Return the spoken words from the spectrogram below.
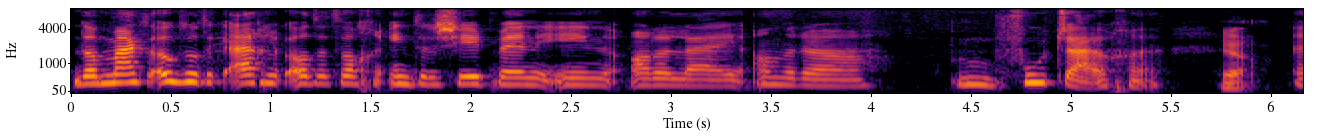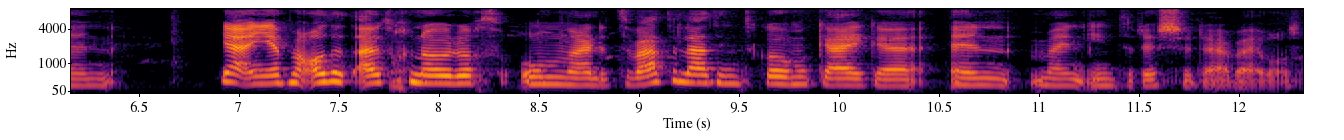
Dat maakt ook dat ik eigenlijk altijd wel geïnteresseerd ben in allerlei andere mm, voertuigen. Ja. En ja, en je hebt me altijd uitgenodigd om naar de tewaterlating te komen kijken. En mijn interesse daarbij was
